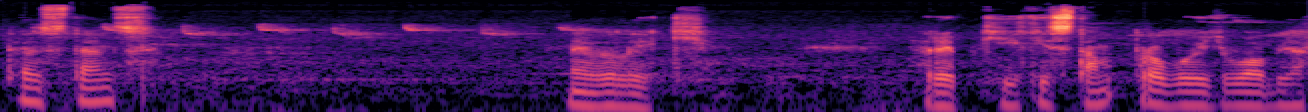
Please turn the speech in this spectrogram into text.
Тенс-тенс. Невеликі. Рибки якісь там пробують воблер.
